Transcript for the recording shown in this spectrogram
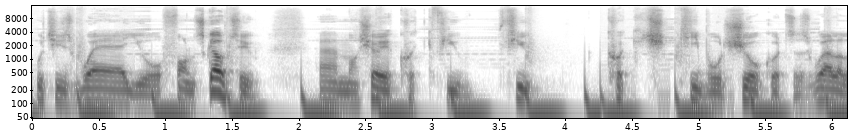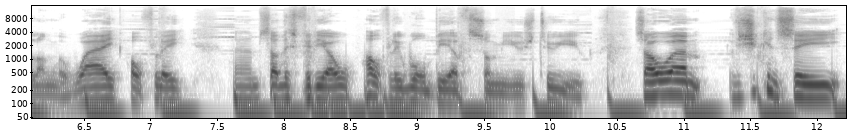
which is where your fonts go to. Um, I'll show you a quick few few quick keyboard shortcuts as well along the way, hopefully. Um, so this video hopefully will be of some use to you. So um, as you can see,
